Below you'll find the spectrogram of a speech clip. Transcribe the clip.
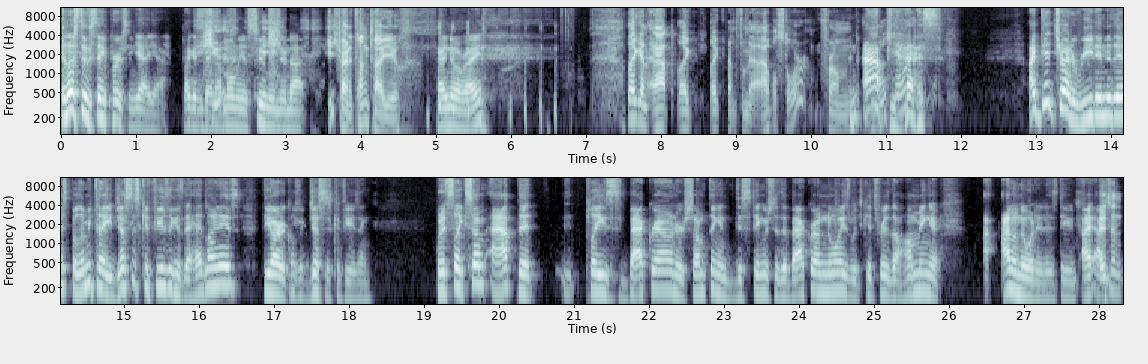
Unless they're the same person. Yeah, yeah. Like I said, You- I'm only assuming they're not. He's trying to tongue tie you, I know, right? like an app, like like from the Apple Store, from An the app, Store? yes. I did try to read into this, but let me tell you, just as confusing as the headline is, the article's like just as confusing. But it's like some app that plays background or something and distinguishes the background noise, which gets rid of the humming. I, I don't know what it is, dude. I, I Isn't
